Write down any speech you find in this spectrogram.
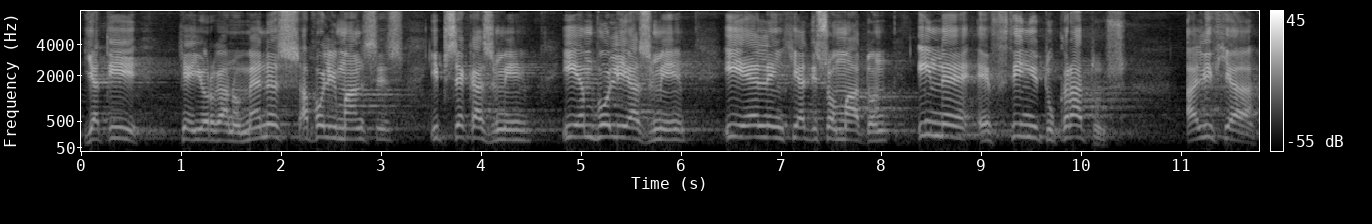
γιατί και οι οργανωμένες απολυμάνσεις, οι ψεκασμοί, οι εμβολιασμοί, οι έλεγχοι αντισωμάτων είναι ευθύνη του κράτους. Αλήθεια,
